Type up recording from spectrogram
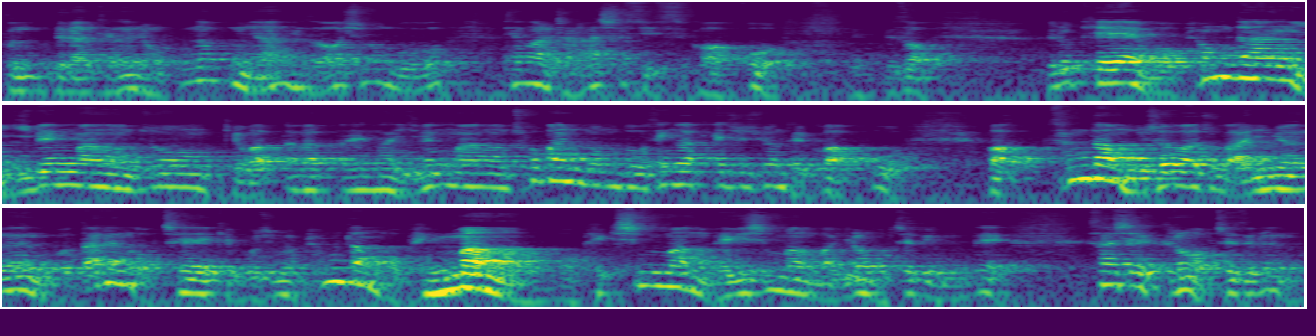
분들한테는 좀 꽁냥꽁냥해서 신혼부부 생활을 잘 하실 수 있을 것 같고 네, 그래서 이렇게 뭐 평당 200만 원 좀 이렇게 왔다 갔다 해서 한 200만 원 초반 정도 생각해 주시면 될 것 같고 막 상담 오셔가지고 아니면은 뭐 다른 업체 이렇게 보시면 평당 뭐 100만 원, 뭐 110만 원, 120만 원 막 이런 업체도 있는데 사실 그런 업체들은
